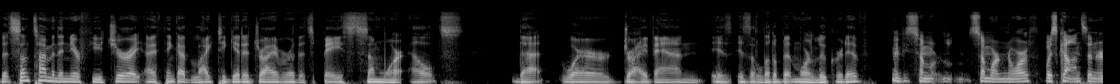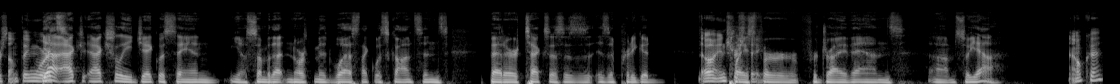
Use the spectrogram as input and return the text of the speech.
but sometime in the near future, I, I think I'd like to get a driver that's based somewhere else that where dry van is is a little bit more lucrative. Maybe somewhere somewhere north, Wisconsin or something. Where yeah, actually, Jake was saying, you know, some of that North Midwest, like Wisconsin's better. Texas is is a pretty good oh, interesting place for for dry vans. Um, so yeah, Okay.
